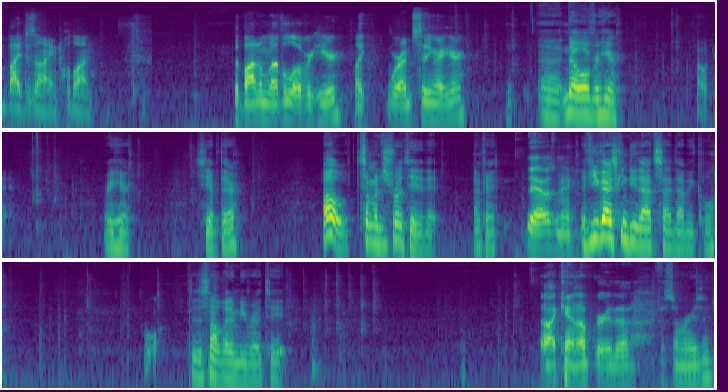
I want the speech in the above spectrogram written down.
by design. Hold on. The bottom level over here, like where I'm sitting right here. Uh, no, over here, Okay. right here. See up there? Oh, someone just rotated it. Okay, Yeah, that was me. if you guys can do that side, that'd be cool. Cool. Because it's not letting me rotate. Oh, I can't upgrade though for some reason.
